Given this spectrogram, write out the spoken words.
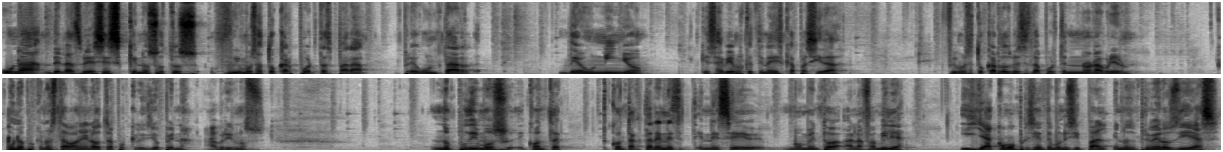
una de las veces que nosotros fuimos a tocar puertas para preguntar de un niño que sabíamos que tenía discapacidad, fuimos a tocar dos veces la puerta y no la abrieron. Una porque no estaban y la otra porque les dio pena abrirnos. No pudimos contac- contactar en ese, en ese momento a, a la familia. Y ya como presidente municipal, en los primeros días,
